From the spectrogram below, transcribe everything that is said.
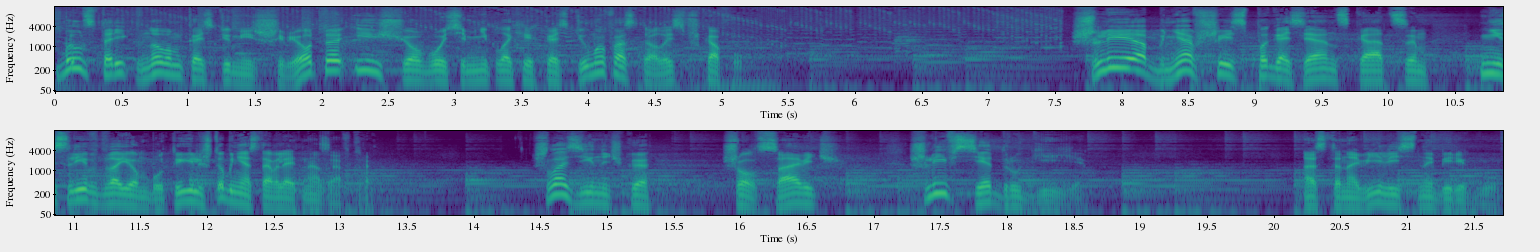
Был старик в новом костюме из швета, и еще восемь неплохих костюмов осталось в шкафу. Шли, обнявшись, Погосян с Кацем, несли вдвоем бутыль, чтобы не оставлять на завтра. Шла Зиночка, шел Савич, шли все другие. Остановились на берегу.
